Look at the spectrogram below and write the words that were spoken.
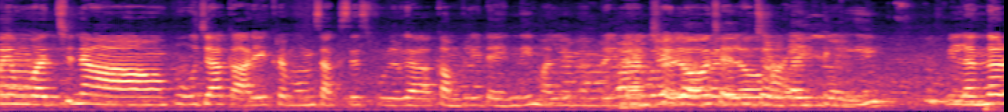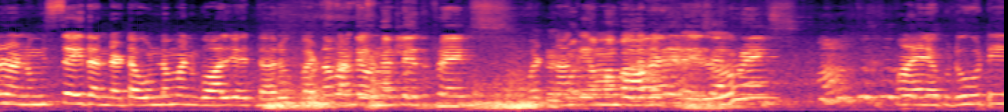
మేము వచ్చిన పూజా కార్యక్రమం సక్సెస్ఫుల్గా కంప్లీట్ అయింది. మళ్ళీ మేము రిటర్న్ చెలో చెలో మా ఇంటికి. వీళ్ళందరూ నన్ను మిస్ అవుతుందట ఉండమని కాల్ చేస్తారు బట్ ఉండట్లేదు ఫ్రెండ్స్ బట్ నాకేమో కుదరట్లేదు. ఆయనకు డ్యూటీ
